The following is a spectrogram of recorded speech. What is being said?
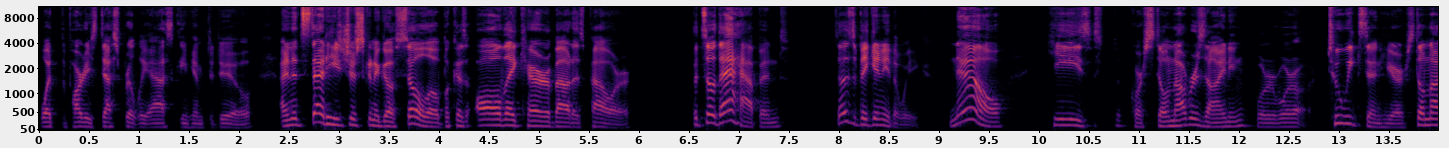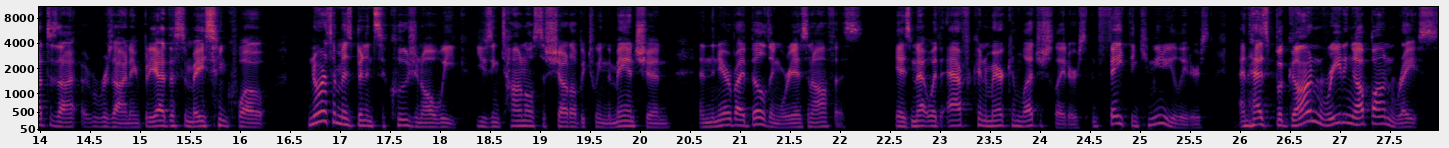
what the party's desperately asking him to do. And instead, he's just going to go solo because all they care about is power. But so that happened. So that was the beginning of the week. Now he's, of course, still not resigning. We're, we're two weeks in here, still not desi- resigning, but he had this amazing quote. Northam has been in seclusion all week, using tunnels to shuttle between the mansion and the nearby building where he has an office. He has met with African American legislators and faith and community leaders and has begun reading up on race.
